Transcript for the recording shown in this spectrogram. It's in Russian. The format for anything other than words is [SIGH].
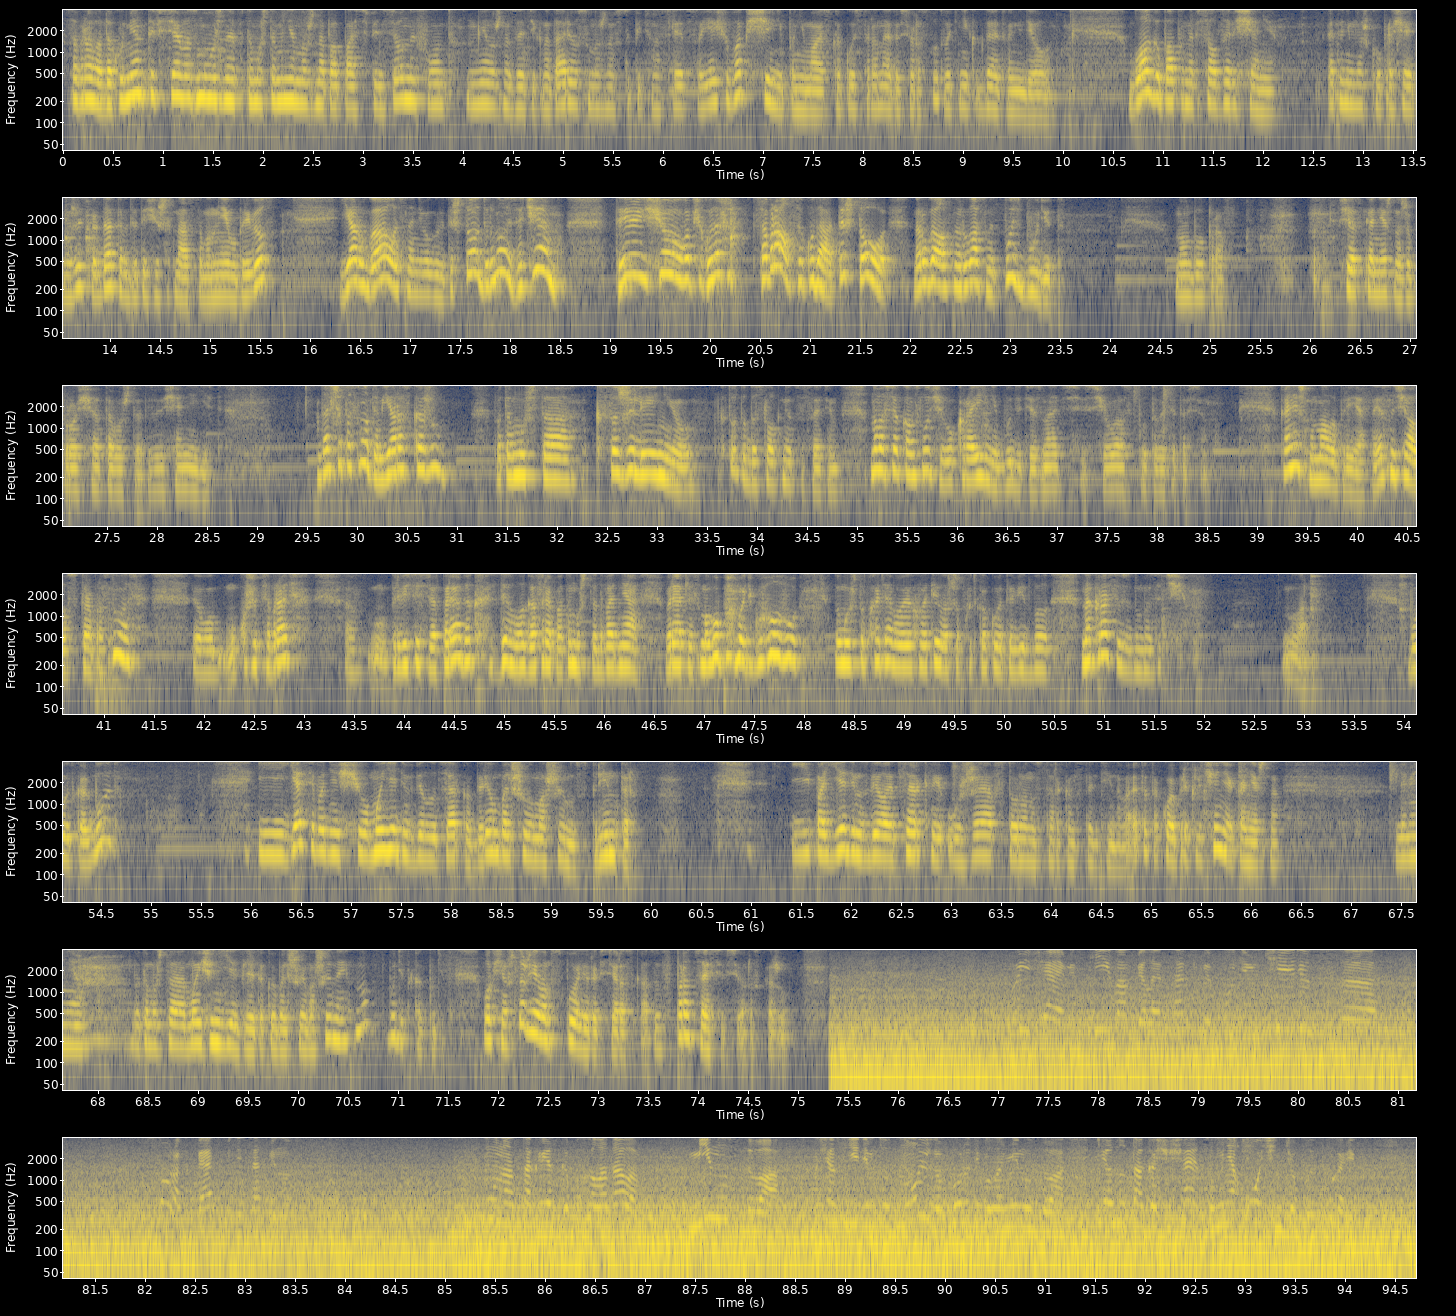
Собрала документы все возможные, потому что мне нужно попасть в пенсионный фонд, мне нужно зайти к нотариусу, нужно вступить в наследство. Я еще вообще не понимаю, с какой стороны это все распутывать, никогда этого не делала. Благо, папа написал завещание. Это немножко упрощает мне жизнь. Когда-то в 2016 он мне его привез. Я ругалась на него, говорю, ты что, дурной, зачем? Ты еще вообще куда же собрался, куда? Ты что? Наругалась, наругалась. Он говорит, пусть будет. Но он был прав. Сейчас, конечно же, проще от того, что это завещание есть. Дальше посмотрим, я расскажу. Потому что, к сожалению, кто-то да столкнется с этим. Но, во всяком случае, в Украине будете знать, из чего распутывать это все. Конечно, мало приятно. Я сначала с утра проснулась, кушать собрать, э, привести себя в порядок, сделала гофре, потому что два дня вряд ли смогу [LAUGHS] помыть голову. Думаю, чтобы хотя бы хватило, чтобы хоть какой-то вид был. Накрасилась, думаю, зачем? Ну ладно, будет как будет. И я сегодня еще, мы едем в Белую Церковь, берем большую машину, спринтер, и поедем с Белой Церкви уже в сторону Староконстантинова. Это такое приключение, конечно, для меня, потому что мы еще не ездили такой большой машиной. Ну, будет как будет. В общем, что же я вам спойлеры все рассказываю? В процессе все расскажу. Выезжаем из Киева в Белой Церкви. Будем через э, 45-50 минут. Нас так резко похолодало. Минус 2. Мы сейчас едем тут 0, но в городе было минус 2. И оно так ощущается. У меня очень теплый пуховик.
